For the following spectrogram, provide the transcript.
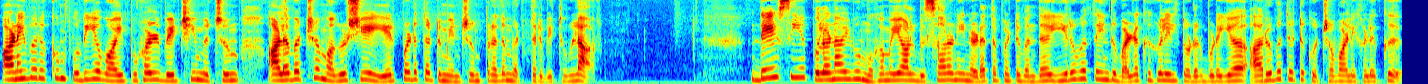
அனைவருக்கும் புதிய வாய்ப்புகள் வெற்றி மற்றும் அளவற்ற மகிழ்ச்சியை ஏற்படுத்தட்டும் என்றும் பிரதமர் தெரிவித்துள்ளார். தேசிய புலனாய்வு முகமையால் விசாரணை நடத்தப்பட்டு வந்த இருபத்தைந்து வழக்குகளில் தொடர்புடைய அறுபத்தெட்டு குற்றவாளிகளுக்கு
